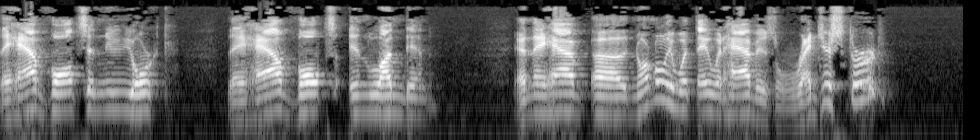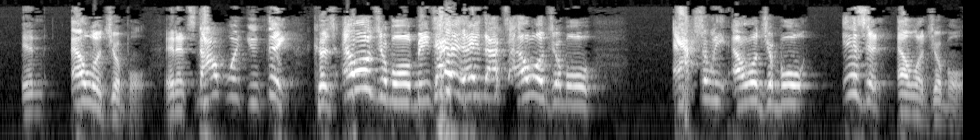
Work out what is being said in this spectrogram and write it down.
they have vaults in New York, they have vaults in London, and they have, uh, normally what they would have is registered and eligible. And it's not what you think. Because eligible means, hey, hey, that's eligible. Actually, eligible isn't eligible.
